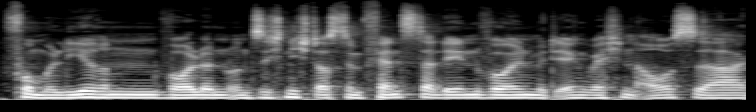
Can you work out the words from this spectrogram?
formulieren wollen und sich nicht aus dem Fenster lehnen wollen mit irgendwelchen Aussagen.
